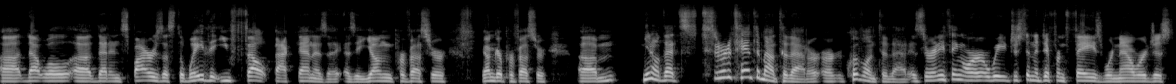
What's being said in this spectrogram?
uh, that will uh, that inspires us. The way that you felt back then as a as a young professor, younger professor. Um, you know that's sort of tantamount to that or, or, equivalent to that is there anything or are we just in a different phase where now we're just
